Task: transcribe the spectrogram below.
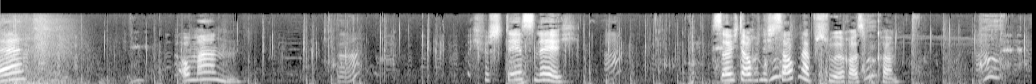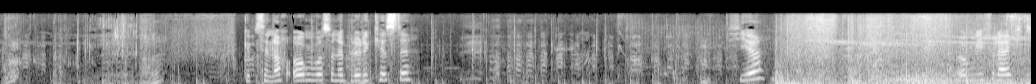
Hä? Oh Mann. Ich verstehe es nicht. Soll ich da auch nicht Saugnapfschuhe rausbekommen? Gibt's hier noch irgendwo so eine blöde Kiste? Hier? Irgendwie vielleicht...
